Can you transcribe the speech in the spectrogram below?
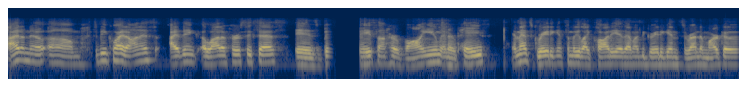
I don't know. Um, to be quite honest, I think a lot of her success is based on her volume and her pace, and that's great against somebody like Claudia. That might be great against Randa Markos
